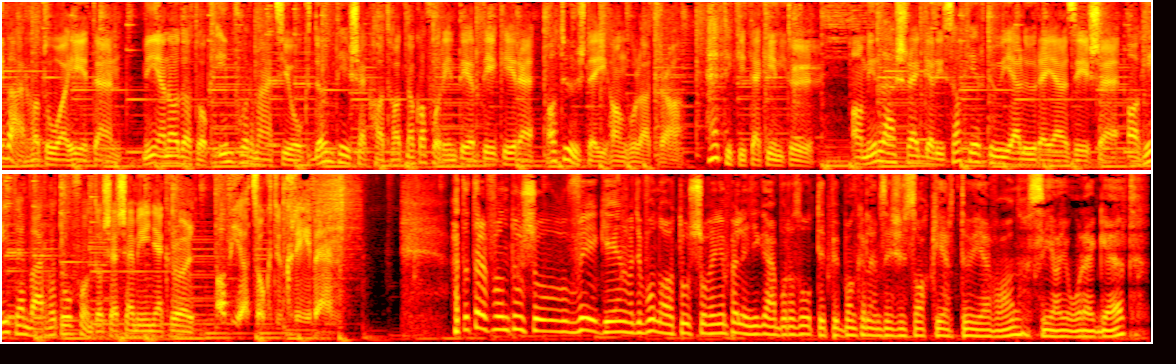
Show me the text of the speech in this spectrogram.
Mi várható a héten? Milyen adatok, információk, döntések hathatnak a forint értékére, a tőzsdei hangulatra? Heti kitekintő. A millás reggeli szakértői előrejelzése a héten várható fontos eseményekről a piacok tükrében. Hát a telefon túlsó végén, vagy a vonal túlsó végén Pelényi Gábor az OTP bank elemzési szakértője van. Szia, jó reggelt!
